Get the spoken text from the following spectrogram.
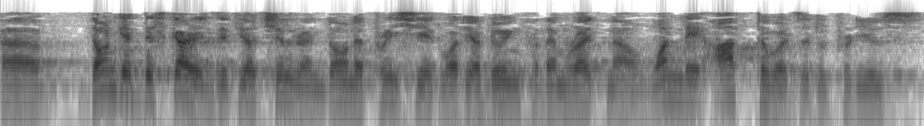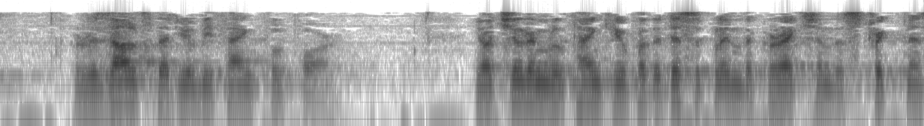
Uh, don't get discouraged if your children don't appreciate what you're doing for them right now. One day afterwards, it will produce results that you'll be thankful for. Your children will thank you for the discipline, the correction, the strictness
